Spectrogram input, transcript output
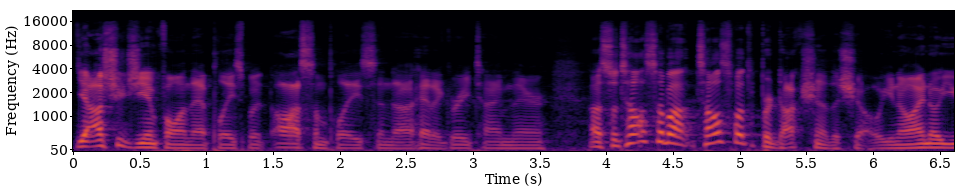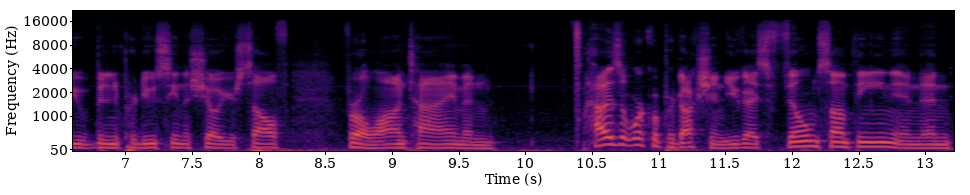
yeah, I'll shoot you info on that place, but awesome place, and uh, had a great time there. Uh, so tell us about tell us about the production of the show. You know, I know you've been producing the show yourself for a long time, and how does it work with production? Do you guys film something and then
